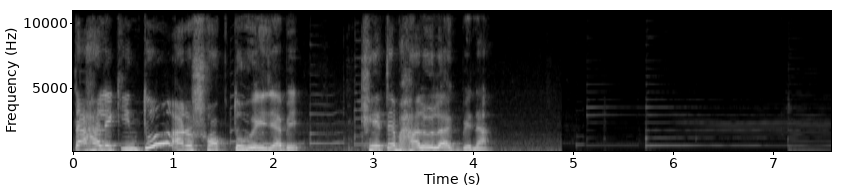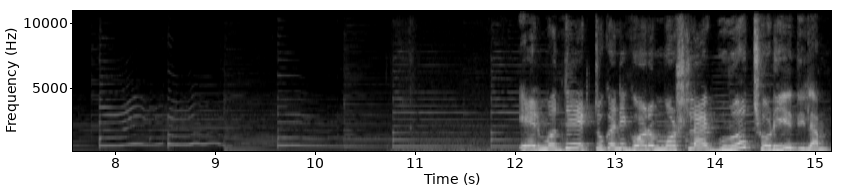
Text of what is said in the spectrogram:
তাহলে কিন্তু আরও শক্ত হয়ে যাবে। খেতে ভালো লাগবে না। এর মধ্যে একটুখানি গরম মশলার গুঁড়ো ছড়িয়ে দিলাম।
